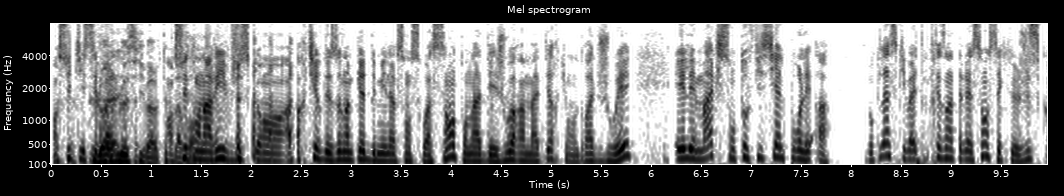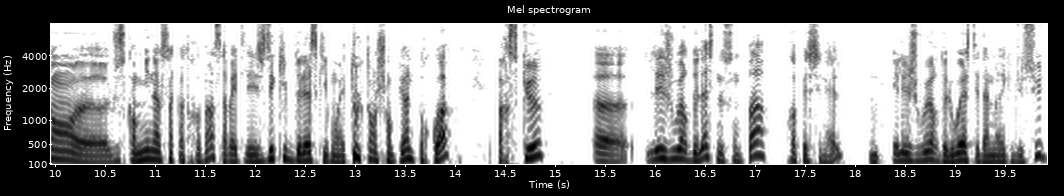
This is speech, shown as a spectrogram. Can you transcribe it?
ensuite, il s'est pas- aussi va Ensuite, on arrive jusqu'en à partir des Olympiades de 1960, on a des joueurs amateurs qui ont le droit de jouer et les matchs sont officiels pour les A. Donc là, ce qui va être très intéressant, c'est que jusqu'en euh, jusqu'en 1980, ça va être les équipes de l'Est qui vont être tout le temps championnes. Pourquoi? Parce que euh, les joueurs de l'Est ne sont pas professionnels. Mm. Et les joueurs de l'Ouest et d'Amérique du Sud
